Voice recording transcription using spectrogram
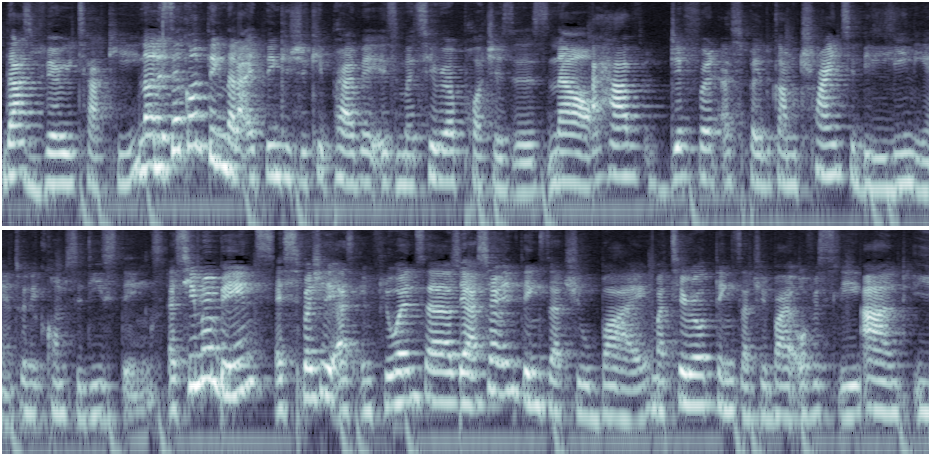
That's very tacky. Now the second thing that i think you should keep private is material purchases. Now i have different aspects because i'm trying to be lenient when it comes to these things. As human beings especially as influencers there are certain things that you buy material things that you buy obviously and you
